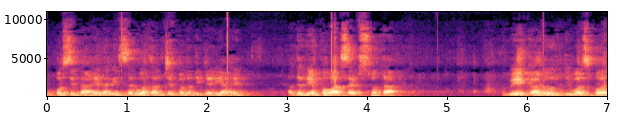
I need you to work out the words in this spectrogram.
उपस्थित आहेत आणि सर्वच आमचे पदाधिकारी आहेत. आदरणीय पवार साहेब स्वतः वेळ काढून दिवसभर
